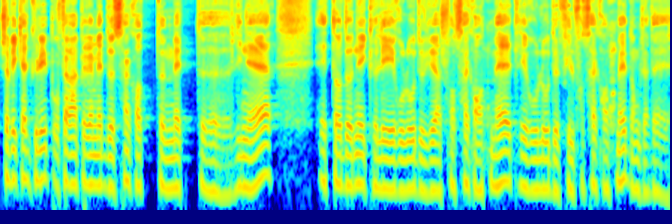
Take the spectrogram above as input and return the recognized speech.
J'avais calculé pour faire un périmètre de 50 mètres euh, linéaires, étant donné que les rouleaux de grillage font 50 mètres, les rouleaux de fil font 50 mètres, donc j'avais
